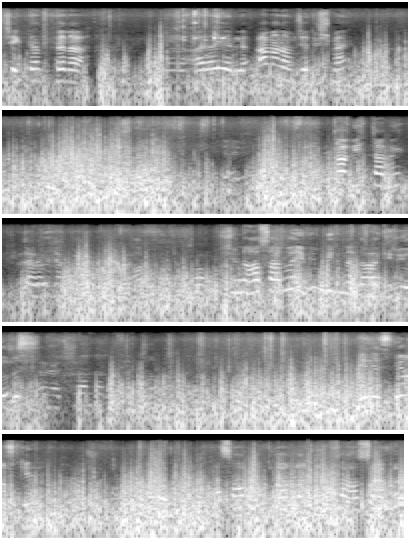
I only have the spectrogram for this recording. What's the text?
Gerçekten fena. Ee, Ara yerler. Aman amca düşme. Düşme. Tabi tabi. Şimdi hasarlı evin birine daha giriyoruz. Evet şu Biz istiyoruz ki hasarlı duvarların hepsi hasarlı.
